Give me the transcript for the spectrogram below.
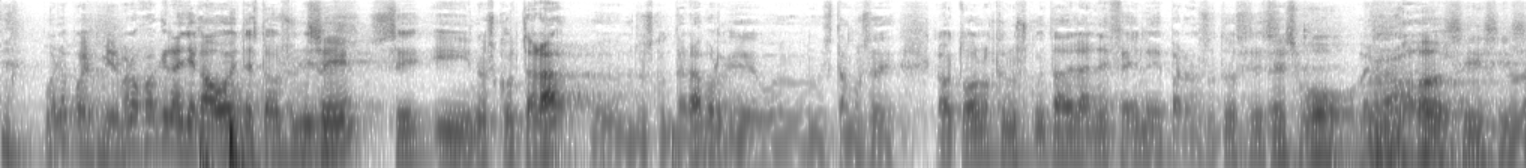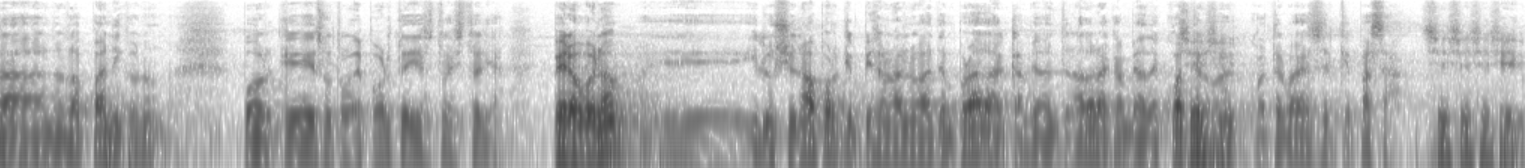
Bueno, pues mi hermano Joaquín ha llegado hoy de Estados Unidos. Sí. y nos contará, nos contará porque estamos. eh, claro, todo lo que nos cuenta de la NFL para nosotros es. Es wow, ¿verdad? Sí, sí, nos, sí. Da, nos da pánico, ¿no? porque es otro deporte y es otra historia. Pero bueno, eh, ilusionado porque empieza una nueva temporada, ha cambiado de entrenador, ha cambiado de quarterback. Sí, sí. Quarterback es el que pasa. Sí, sí, sí. sí. Eh,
